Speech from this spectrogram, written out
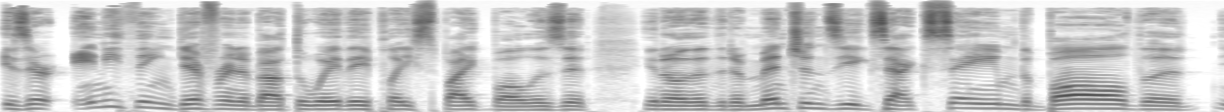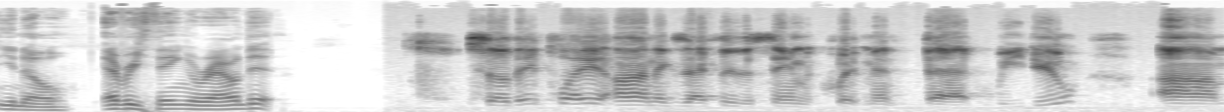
is there anything different about the way they play spike ball? Is it, you know, the, the dimensions the exact same, the ball, the, you know, everything around it? So they play on exactly the same equipment that we do. Um,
